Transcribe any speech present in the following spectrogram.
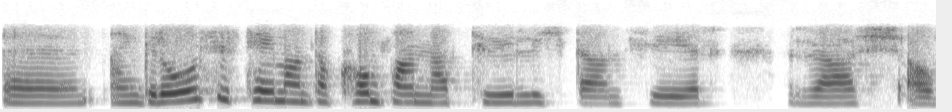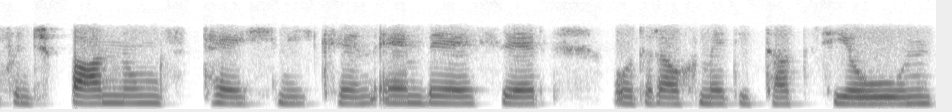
äh, ein großes Thema und da kommt man natürlich dann sehr rasch auf Entspannungstechniken, MBSR oder auch Meditation.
